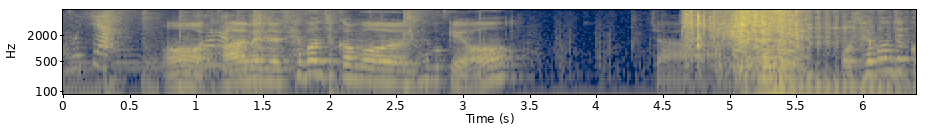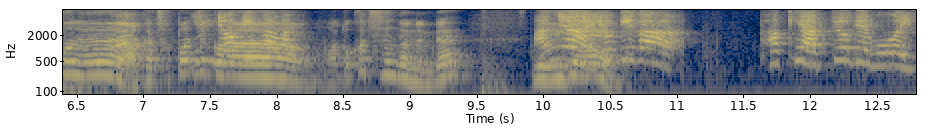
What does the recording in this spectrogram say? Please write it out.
무시야. 어 다음에는 세 번째 거 한번 해볼게요. 자, 어 세 번째 거는 아까 첫 번째 거랑 어, 똑같이 생겼는데, 근데 아니야, 이게 여기가 바퀴 앞쪽에 뭐가 있,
